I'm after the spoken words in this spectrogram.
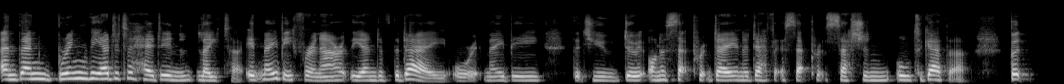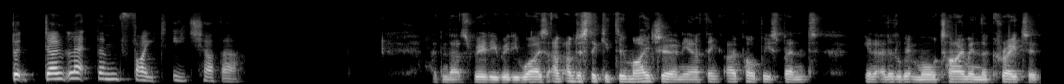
and then bring the editor head in later. It may be for an hour at the end of the day, or it may be that you do it on a separate day in a, def- a separate session altogether. But but don't let them fight each other. I think that's really really wise. I'm, I'm just thinking through my journey. I think I probably spent you know a little bit more time in the creative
